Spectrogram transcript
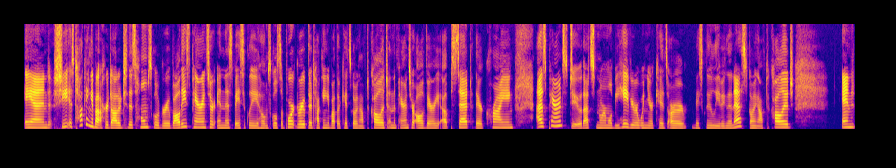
And she is talking about her daughter to this homeschool group. All these parents are in this basically homeschool support group. They're talking about their kids going off to college, and the parents are all very upset. They're crying, as parents do. That's normal behavior when your kids are basically leaving the nest, going off to college. And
